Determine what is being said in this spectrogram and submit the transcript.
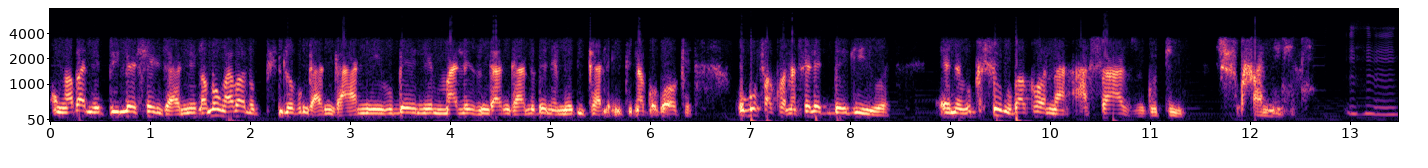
ungaba nempilo ehle njani noma ungaba nobuphilo obungangani ube nemali ezingangani ube ne-medical aid nakho konke ukufa khona sele kubekiwe and ubuhlungu bakhona asazi ukuthi kufanele Mhm.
